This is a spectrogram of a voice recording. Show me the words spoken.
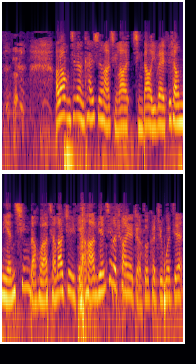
好了，我们今天很开心哈、请到请到一位非常年轻的，我要强调这一点哈、年轻的创业者做客直播间。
